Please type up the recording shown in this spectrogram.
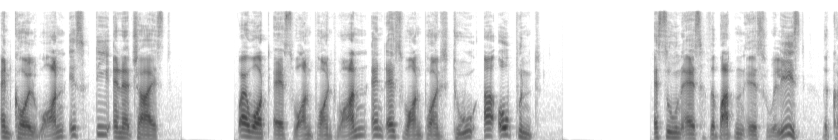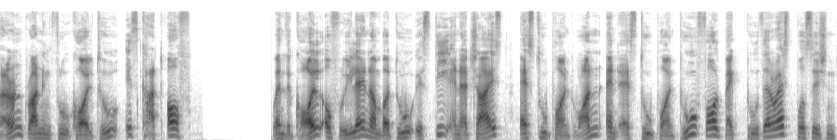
and coil 1 is de-energized, while what S1.1 and S1.2 are opened. As soon as the button is released, the current running through coil 2 is cut off, when the coil of relay number 2 is de-energized, S2.1 and S2.2 fall back to their rest position,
